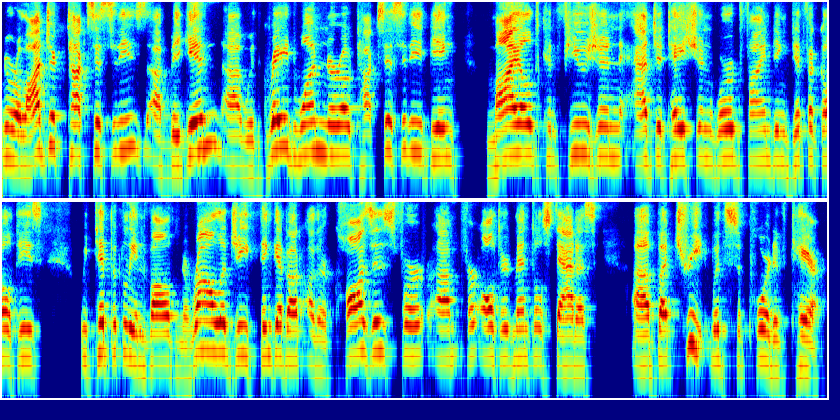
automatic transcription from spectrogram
Neurologic toxicities uh, begin uh, with grade one neurotoxicity being mild confusion, agitation, word finding difficulties. We typically involve neurology, think about other causes for, um, for altered mental status, uh, but treat with supportive care.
